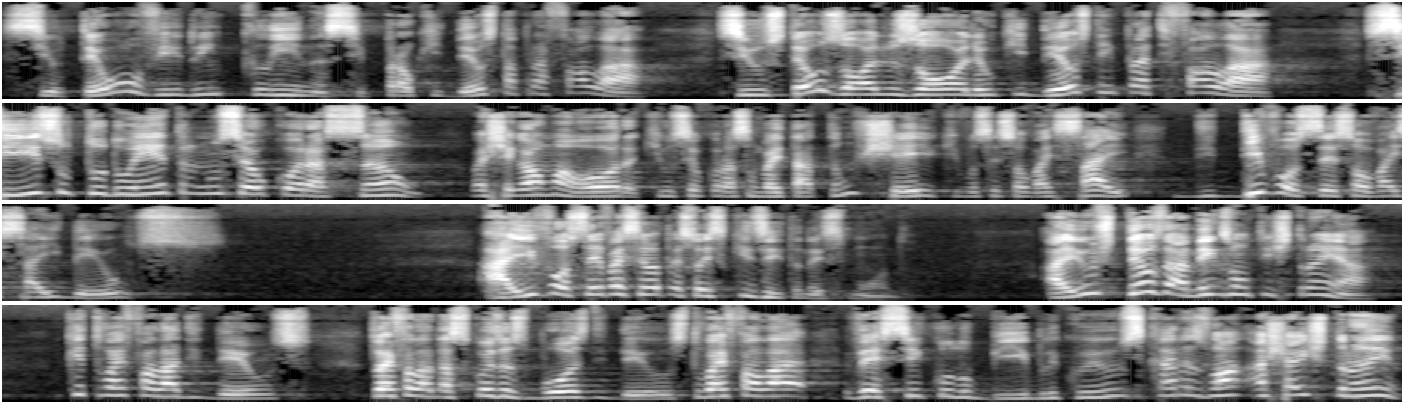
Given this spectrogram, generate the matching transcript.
Se o teu ouvido inclina-se para o que Deus está para falar, se os teus olhos olham o que Deus tem para te falar, se isso tudo entra no seu coração, vai chegar uma hora que o seu coração vai estar tão cheio que você só vai sair, de, de você só vai sair Deus. Aí você vai ser uma pessoa esquisita nesse mundo. Aí os teus amigos vão te estranhar. Porque tu vai falar de Deus, tu vai falar das coisas boas de Deus, tu vai falar versículo bíblico e os caras vão achar estranho,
